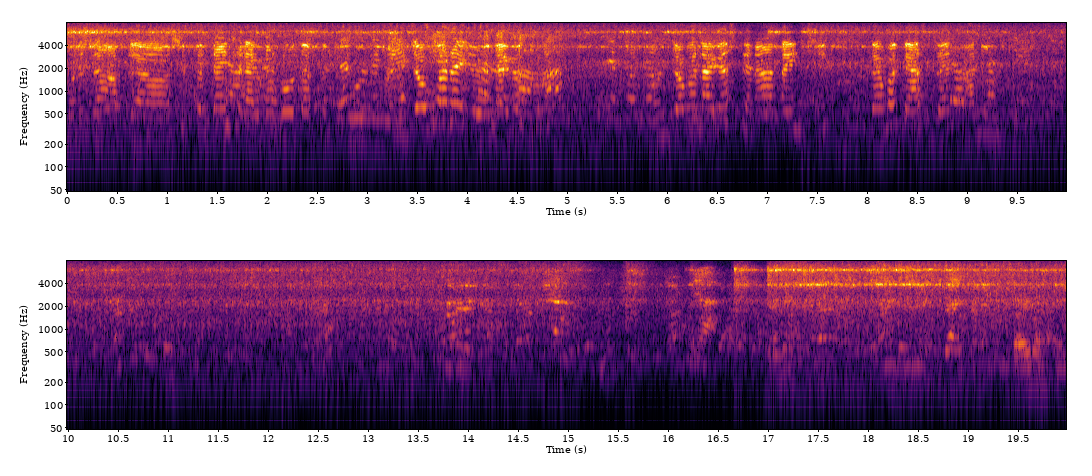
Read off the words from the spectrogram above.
पण ज्या आपल्या शीतल ताईंच्या लाईव्हला रोज असतं ते रोज. आणि जेव्हा लाईव्ह असते ना जेव्हा लाईव्ह असते ना ताईंची तेव्हा ते असते. आणि काय म्हणते.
